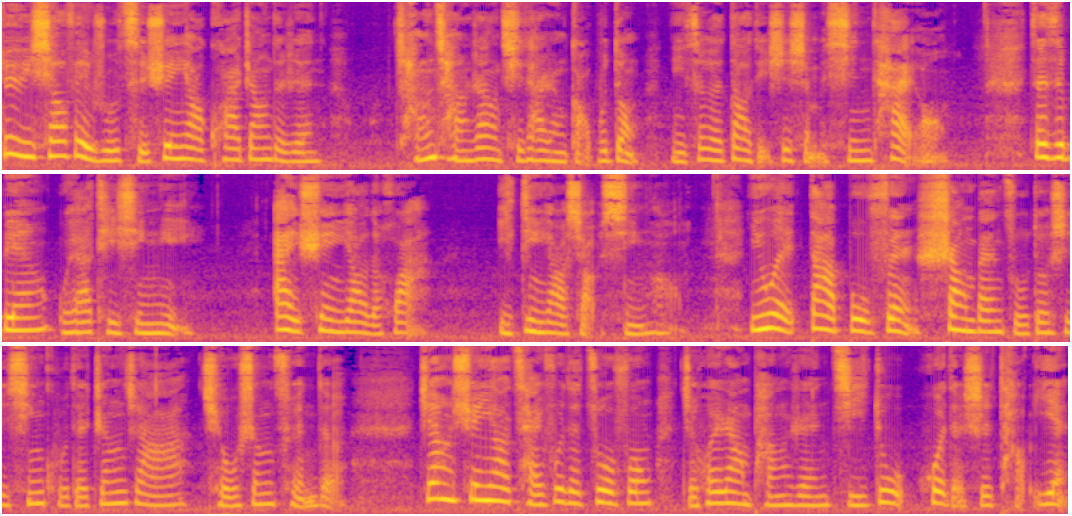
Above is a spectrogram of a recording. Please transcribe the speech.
对于消费如此炫耀夸张的人，常常让其他人搞不懂你这个到底是什么心态哦。在这边我要提醒你，爱炫耀的话一定要小心哦，因为大部分上班族都是辛苦的挣扎求生存的。这样炫耀财富的作风，只会让旁人嫉妒或者是讨厌。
